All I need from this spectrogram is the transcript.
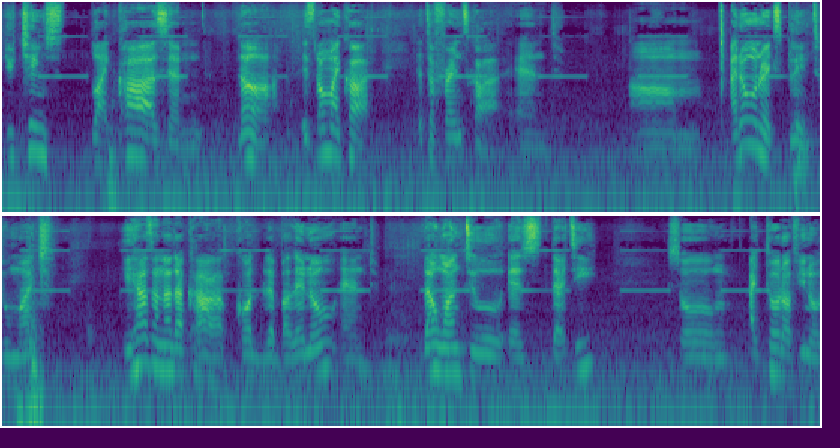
you changed like cars and no, it's not my car. It's a friend's car, and um, I don't want to explain too much he has another car called the Baleno and that one too is dirty so I thought of you know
